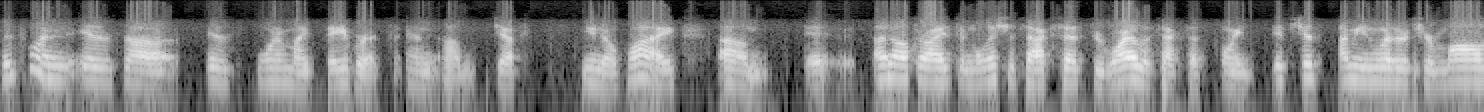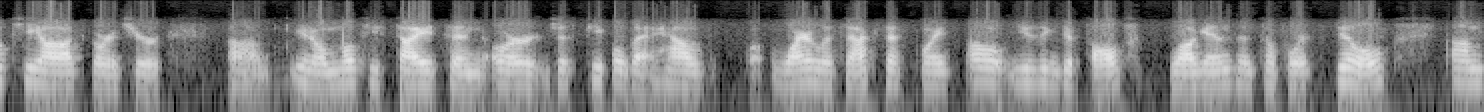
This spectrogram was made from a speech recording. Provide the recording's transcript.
This one is uh, is one of my favorites, and um, Jeff, you know why. Um, unauthorized and malicious access through wireless access points. It's just, I mean, whether it's your mall kiosk or it's your, um, you know, multi-sites and or just people that have wireless access points, oh, using default logins and so forth. Still, um,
